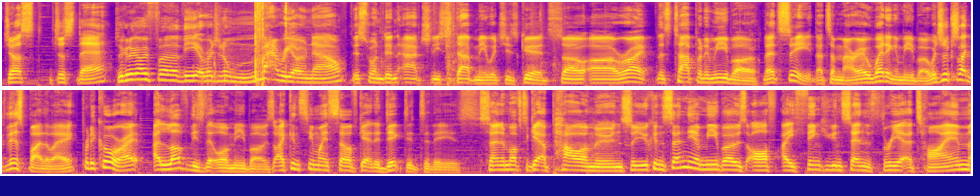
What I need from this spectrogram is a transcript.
Just just there. So we're gonna go for the original Mario now. This one didn't actually stab me, which is good. So, uh, right, let's tap an amiibo. Let's see. That's a Mario wedding amiibo, which looks like this, by the way. Pretty cool, right? I love these little amiibos. I can see myself getting addicted to these. Send him off to get a power moon. So you can send the amiibos off. I think you can send three at a time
